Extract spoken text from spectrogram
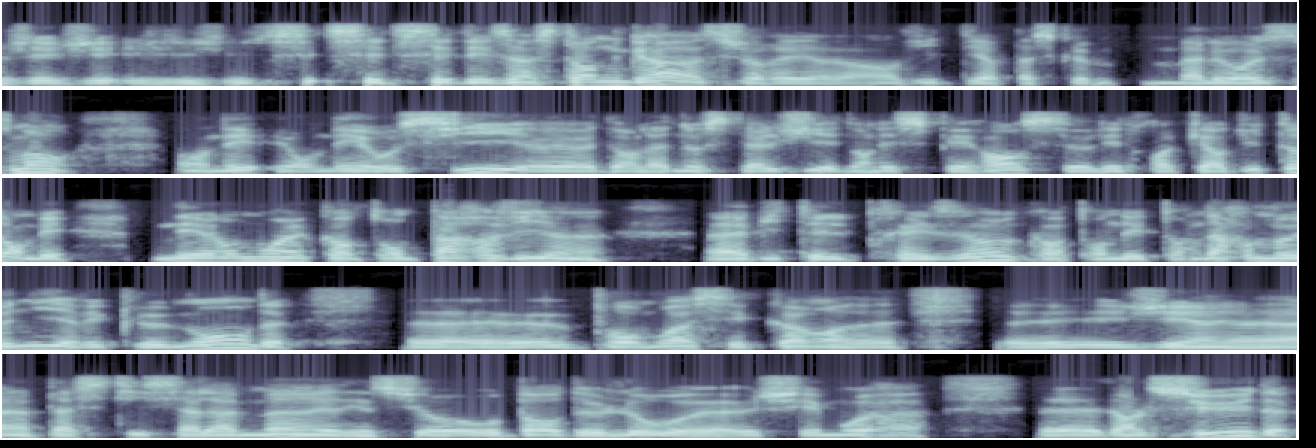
c'est des instants de grâce, j'aurais envie de dire, parce que malheureusement, on est, on est aussi euh, dans la nostalgie et dans l'espérance les trois quarts du temps. Mais néanmoins, quand on parvient à habiter le présent, quand on est en harmonie avec le monde, euh, pour moi, c'est quand euh, euh, j'ai un, pastis à la main sur, au bord de l'eau chez moi dans le sud,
